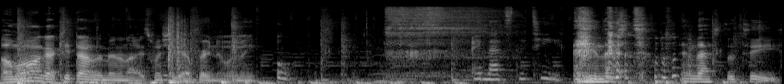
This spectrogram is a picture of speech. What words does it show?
Oh, my mom got kicked out of the Mennonites when she got pregnant with me, Oh. And that's the tea. and that's and that's the tease.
